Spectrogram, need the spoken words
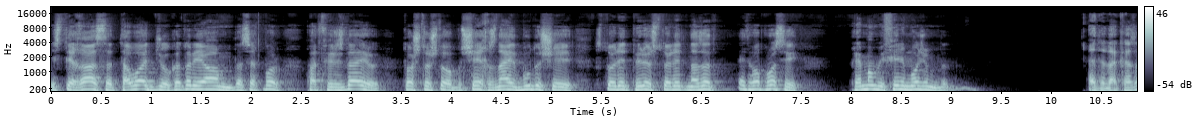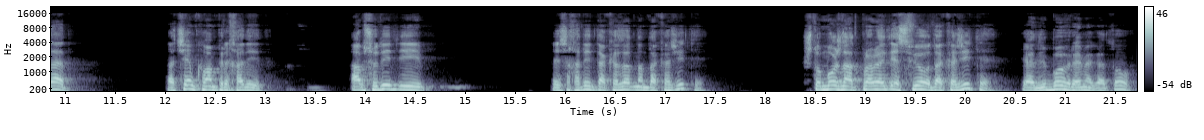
Истигаса, таваджу, который я вам до сих пор подтверждаю. То, что, что шейх знает будущее сто лет вперед, сто лет назад. Это вопросы. В прямом эфире можем это доказать. Зачем к вам приходить? Обсудить и, если хотите доказать, нам докажите. Что можно отправлять СВО, докажите. Я в любое время готов.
